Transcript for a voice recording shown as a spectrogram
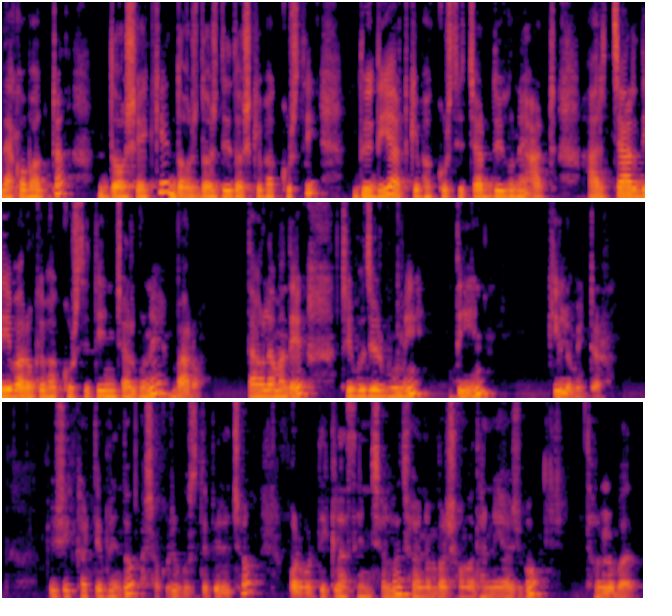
দেখো ভাগটা, দশ একে দশ দশ দিয়ে দশকে ভাগ করছি, দুই দিয়ে আটকে ভাগ করছি, চার দুই গুণে আট, আর চার দিয়ে বারোকে ভাগ করছি, তিন, চার গুণে বারো। তাহলে আমাদের ত্রিভুজের ভূমি তিন কিলোমিটার। প্রিয় শিক্ষার্থীবৃন্দ, আশা করি বুঝতে পেরেছ। পরবর্তী ক্লাসে ইনশাল্লাহ ছয় নম্বর সমাধান নিয়ে আসব। ধন্যবাদ।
